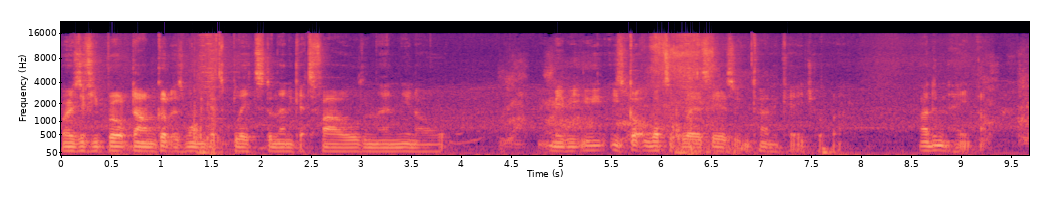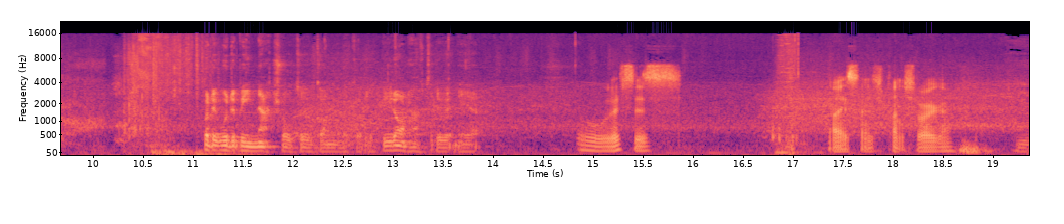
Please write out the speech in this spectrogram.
Whereas if you brought down gutters, one gets blitzed and then it gets fouled, and then you know maybe he, he's got lots of players here, so you can kind of cage over. I didn't hate that, but it would have been natural to have gone with the gutters. But you don't have to do it yet. Oh, this is nice. Nice punch the Rogan. Yeah,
